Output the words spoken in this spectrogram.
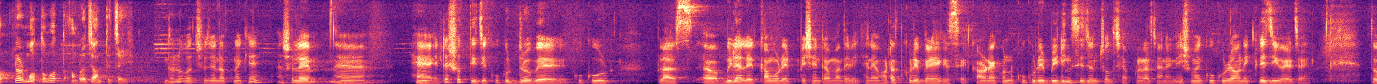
আপনার মতামত আমরা জানতে চাই। ধন্যবাদ সুজন আপনাকে। আসলে হ্যাঁ এটা সত্যি যে কুকুর দ্রব্যের, কুকুর প্লাস বিড়ালের কামড়ের পেশেন্ট আমাদের এখানে হঠাৎ করে বেড়ে গেছে। কারণ এখন কুকুরের ব্রিডিং সিজন চলছে, আপনারা জানেন। এই সময় কুকুররা অনেক ক্রেজি হয়ে যায়। তো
